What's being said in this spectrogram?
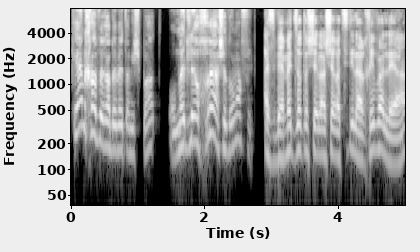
כן חברה בבית המשפט, עומד לעוכריה של דרום אפריקה. אז באמת זאת השאלה שרציתי להרחיב עליה,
